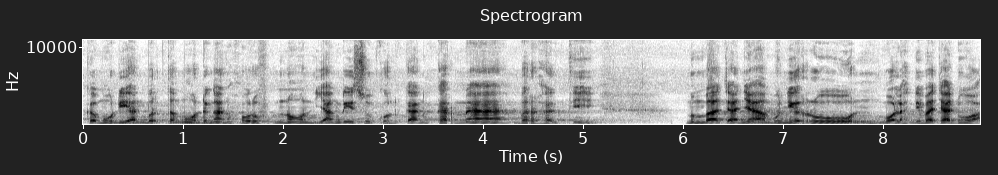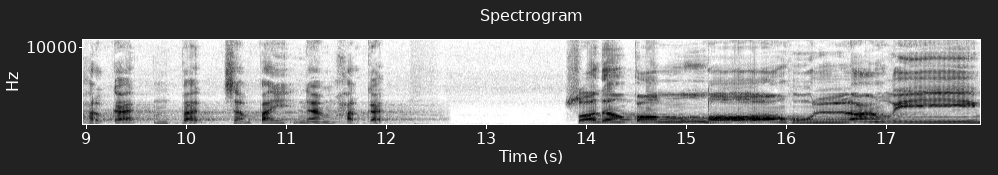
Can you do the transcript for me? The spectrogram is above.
kemudian bertemu dengan huruf nun yang disukunkan karena berhenti. Membacanya bunyi run boleh dibaca dua harkat, empat sampai enam harkat. Sadaqallahul azim.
